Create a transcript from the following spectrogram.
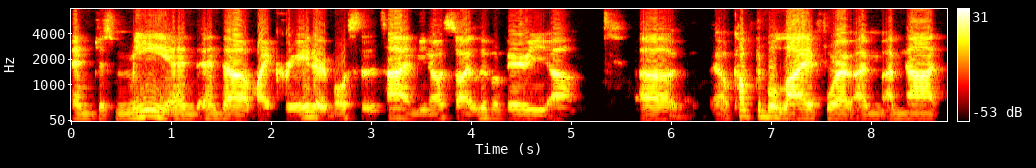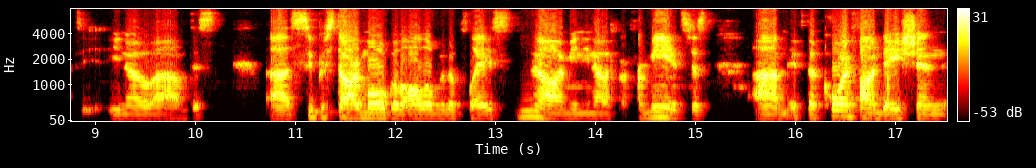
and just me and and uh, my creator most of the time. You know, so I live a very um, uh, you know, comfortable life where I'm I'm not you know um, this uh, superstar mogul all over the place. No, I mean you know for, for me it's just um, if the core foundation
